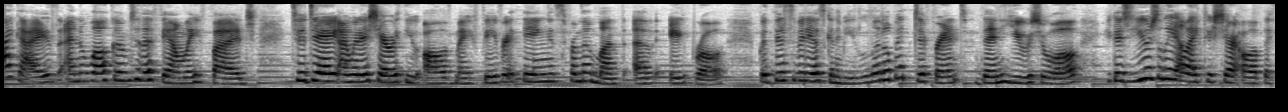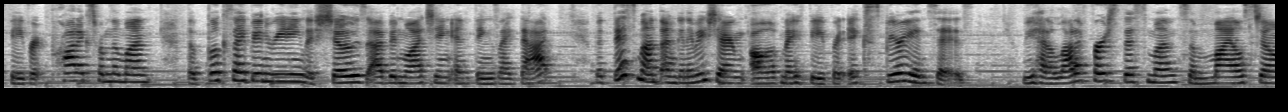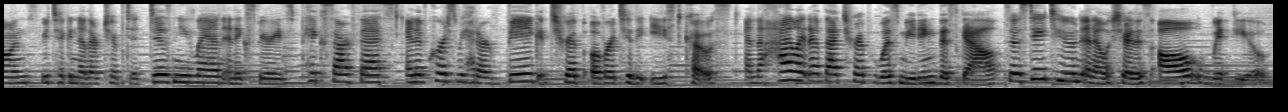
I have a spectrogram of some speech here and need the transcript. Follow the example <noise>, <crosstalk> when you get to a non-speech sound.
Hi guys and welcome to the Family Fudge. Today I'm going to share with you all of my favorite things from the month of April. But this video is going to be a little bit different than usual because usually I like to share all of the favorite products from the month, the books I've been reading, the shows I've been watching and things like that. But this month I'm going to be sharing all of my favorite experiences. We had a lot of firsts this month, some milestones. We took another trip to Disneyland and experienced Pixar Fest. And of course we had our big trip over to the East Coast. And the highlight of that trip was meeting this gal. So stay tuned and I will share this all with you.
